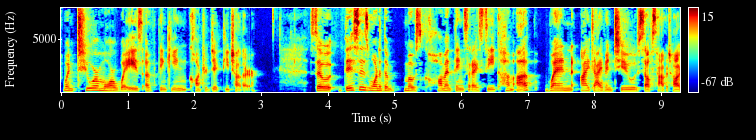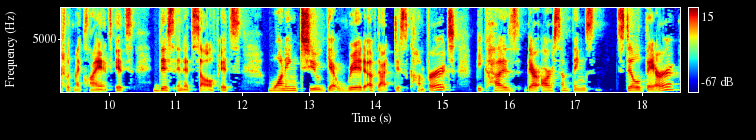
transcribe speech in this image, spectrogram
when two or more ways of thinking contradict each other. So, this is one of the most common things that I see come up when I dive into self sabotage with my clients. It's this in itself. It's wanting to get rid of that discomfort because there are some things still there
